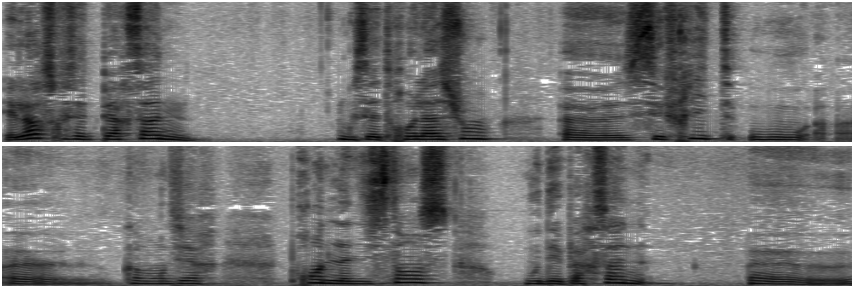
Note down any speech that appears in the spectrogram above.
Et lorsque cette personne ou cette relation euh, s'effrite ou, euh, comment dire, prend de la distance, ou des personnes euh,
